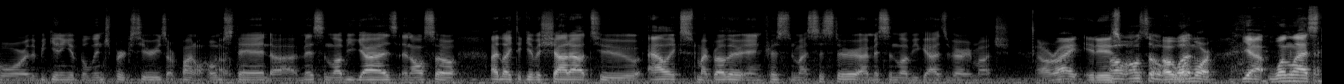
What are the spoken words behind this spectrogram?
for the beginning of the Lynchburg series, our final homestand. Uh, miss and love you guys, and also I'd like to give a shout out to Alex, my brother, and Kristen, my sister. I miss and love you guys very much. All right, it is. Oh, also, oh, what- one more. Yeah, one last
